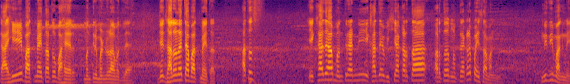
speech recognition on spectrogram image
काही बातम्या येतात तो बाहेर मंत्रिमंडळामधल्या. जे झालं नाही त्या बातम्या येतात. आता एखाद्या मंत्र्यांनी एखाद्या विषयाकरता अर्थमंत्र्याकडे पैसा मागणे निधी मागणे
